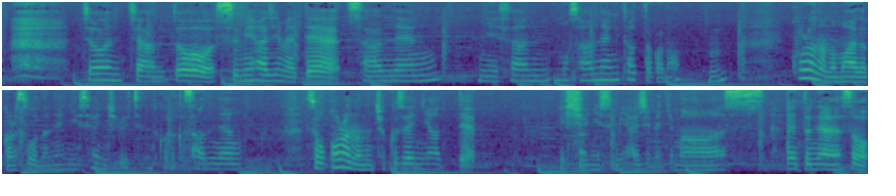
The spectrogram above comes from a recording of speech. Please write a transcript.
ジョンちゃんと住み始めて3年23もう3年経ったかな？うん？コロナの前だからそうだね。2011年とかだから3年。そうコロナの直前に会って一緒に住み始めてます。えっとねそう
